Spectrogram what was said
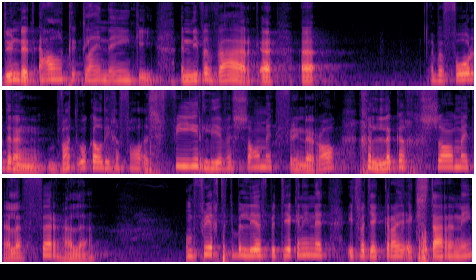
doen dit elke klein dingetjie, 'n nuwe werk, 'n 'n 'n bevordering, wat ook al die geval is, vier lewe saam met vriende, raak gelukkig saam met hulle vir hulle. Om vreugde te beleef beteken nie net iets wat jy kry ekstern nie.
